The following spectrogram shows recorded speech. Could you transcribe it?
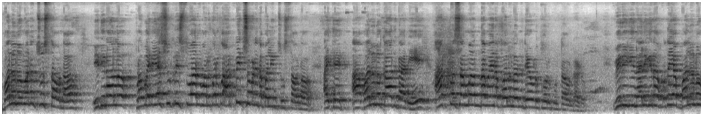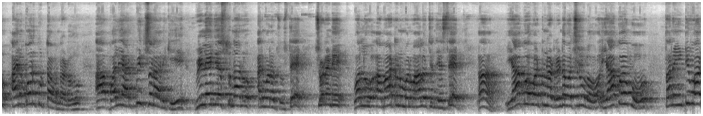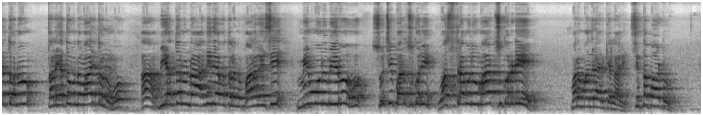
బలులు మనం చూస్తూ ఉన్నాం. ఈ దినాల్లో ప్రభు యేసుక్రీస్తు వారు మన కొరకు అర్పించబడిన బలిని చూస్తూ ఉన్నాం. అయితే ఆ బలులు కాదు కానీ ఆత్మ సంబంధమైన బలులను దేవుడు కోరుకుంటా ఉన్నాడు. విరిగి నలిగిన హృదయ బలులు ఆయన కోరుకుంటా ఉన్నాడు. ఆ బలి అర్పించడానికి వీళ్ళు ఏం చేస్తున్నారు అని మనం చూస్తే చూడండి వాళ్ళు ఆ మాటను మనం ఆలోచన చేస్తే యాకోబు అంటున్నాడు రెండవ వచనంలో యాకోబు తన ఇంటి వారితోనూ తన యొద్ద ఉన్న వారితోనూ మీ యొద్దనున్న అన్ని దేవతలను పారవేసి మిమ్మును మీరు శుచిపరుచుకొని వస్త్రములు మార్చుకొనుడి. మనం మందిరానికి వెళ్ళాలి. సిద్ధపాటు.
